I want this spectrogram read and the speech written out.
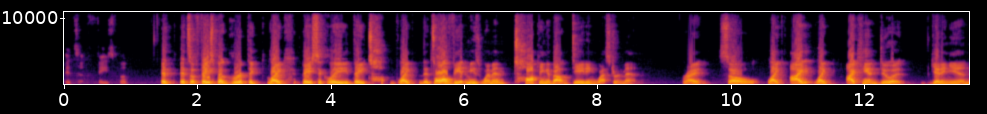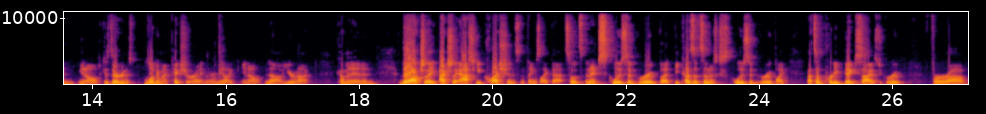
it's a Facebook. It, it's a Facebook group that, like, basically they ta- like it's all Vietnamese women talking about dating Western men, right? So, like, I like I can't do it getting in, you know, because they're going to look at my picture, right, and they're going to be like, you know, no, you're not coming in, and they actually actually ask you questions and things like that. So it's an exclusive group, but because it's an exclusive group, like that's a pretty big sized group for uh,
